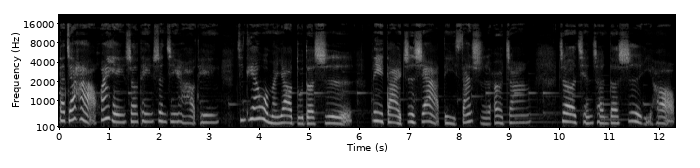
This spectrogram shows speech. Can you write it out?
大家好，欢迎收听《圣经》，好好听。今天我们要读的是《历代志下》第三十二章。这前成的事以后，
